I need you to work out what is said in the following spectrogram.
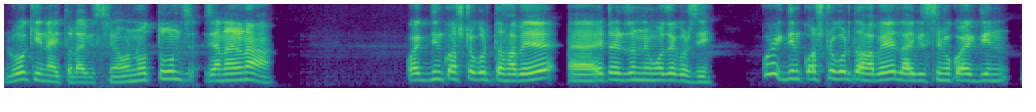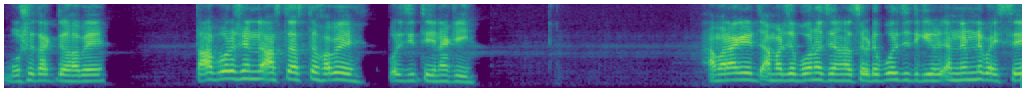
লোকই নাই তো লাইভ স্ট্রিম আমার নতুন চ্যানেল না। কয়েকদিন কষ্ট করতে হবে এটার জন্য মজা করছি। কয়েকদিন কষ্ট করতে হবে লাইভ স্ট্রিমে কয়েকদিন বসে থাকতে হবে। তারপরে সে আস্তে আস্তে হবে পরিচিতি নাকি? আমার আগে আমার যে বোন চ্যানেল আছে ওটা পরিচিতি কি এমনি এমনি পাইছে?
